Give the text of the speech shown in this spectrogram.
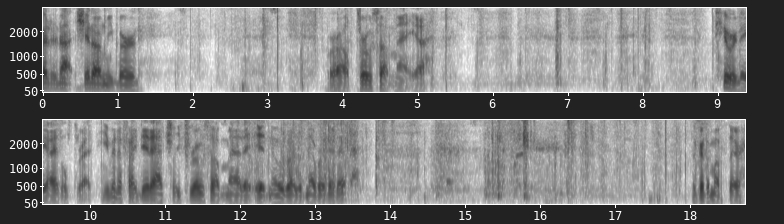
better not shit on me, bird. Or I'll throw something at you. Purely idle threat. Even if I did actually throw something at it, it knows I would never hit it. Look at him up there.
